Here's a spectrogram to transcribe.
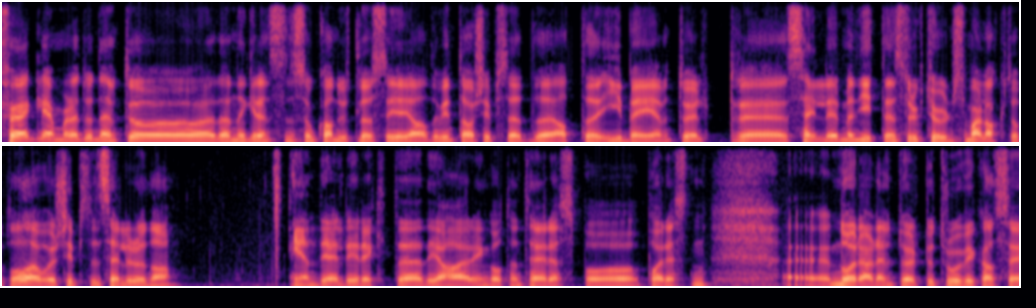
før jeg glemmer det, Du nevnte jo denne grensen som kan utløse i Adevinta og Skipsted at eBay eventuelt eh, selger. Men gitt den strukturen som er lagt opp nå, da, hvor Skipsted selger unna en del direkte, de har inngått en TRS på, på, resten. Når er det eventuelt du tror vi kan se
